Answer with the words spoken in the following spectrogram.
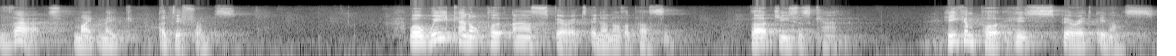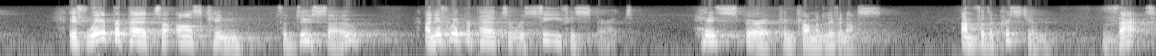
that might make a difference. Well, we cannot put our spirit in another person, but Jesus can. He can put his spirit in us. If we're prepared to ask him to do so, and if we're prepared to receive his spirit, his Spirit can come and live in us. And for the Christian, that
